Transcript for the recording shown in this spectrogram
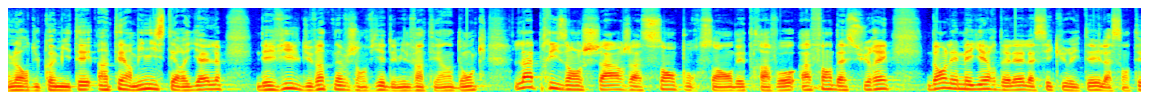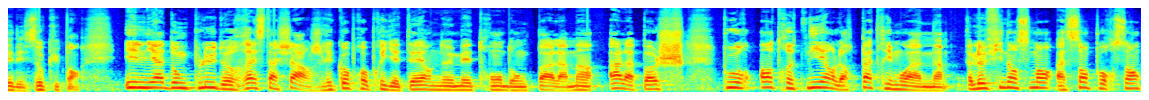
lors du comité interministériel des villes du 29 janvier 2021, donc la prise en charge à 100% des travaux afin d'assurer dans les meilleurs délais la sécurité et la santé des occupants. Il n'y a donc plus de reste à charge. Les copropriétaires ne mettront donc pas la main à la poche pour entretenir leur patrimoine. Le financement à 100%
